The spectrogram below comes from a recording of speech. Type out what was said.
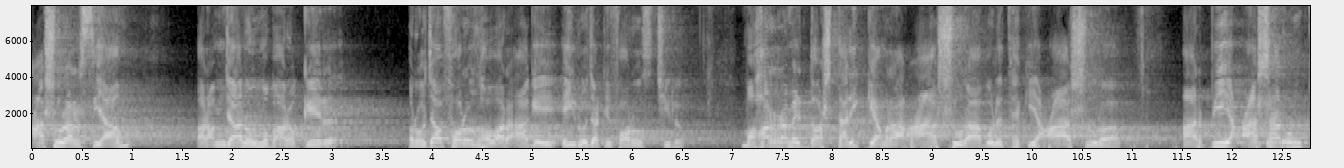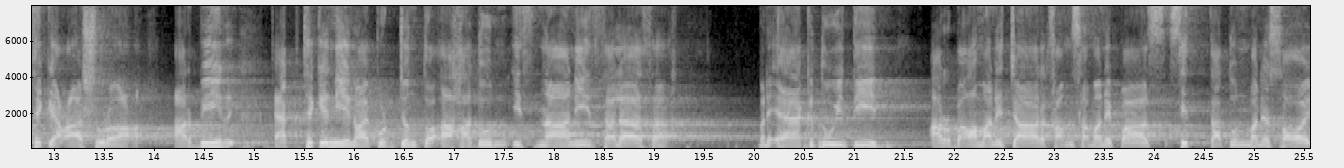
আশুরার সিয়াম রমজানুল মুবারকের রোজা ফরজ হওয়ার আগে এই রোজাটি ফরজ ছিল। মহরমের দশ তারিখকে আমরা আশুরা বলে থাকি, আশুরা। আরবি আশারুন থেকে আশুরা, আরবির এক থেকে নিয়ে নয় পর্যন্ত আহাদুন ইসনানি সালাসা মানে এক, দুই, তিন। আরবা মানে চার, খামসা মানে পাঁচ, সিত্তাতুন মানে ছয়,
